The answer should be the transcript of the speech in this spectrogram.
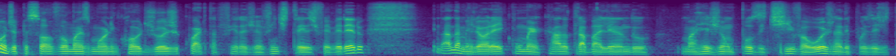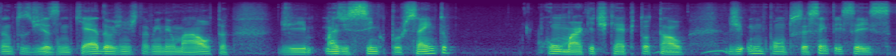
Bom dia pessoal, vamos mais Morning Call de hoje, quarta-feira, dia 23 de fevereiro. E nada melhor aí com o mercado trabalhando uma região positiva hoje, né? Depois de tantos dias em queda, hoje a gente está vendo uma alta de mais de 5%, com um market cap total de 1,66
